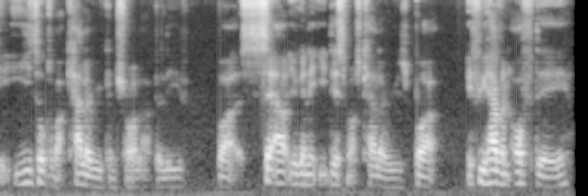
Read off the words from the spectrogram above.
he, he talks about calorie control, I believe. But set out you're gonna eat this much calories. But if you have an off day,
